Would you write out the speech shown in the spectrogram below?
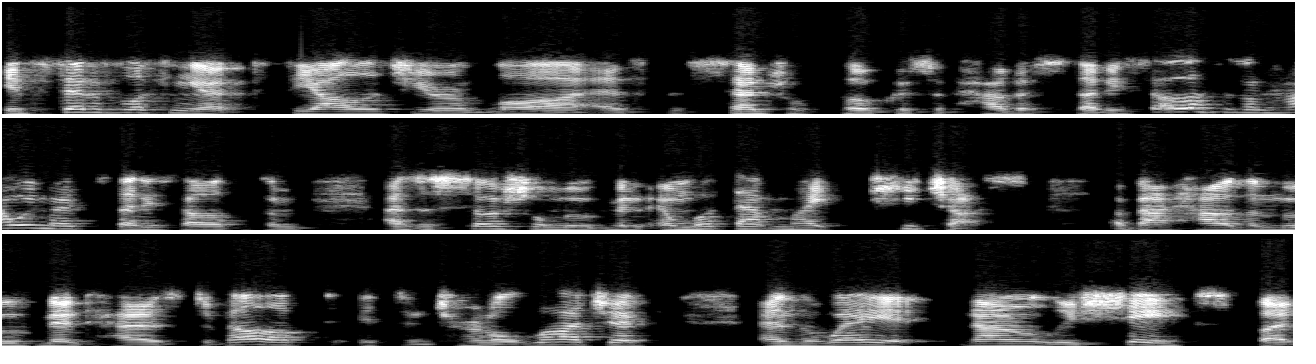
instead of looking at theology or law as the central focus of how to study Salafism, how we might study Salafism as a social movement and what that might teach us about how the movement has developed, its internal logic, and the way it not only shapes, but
